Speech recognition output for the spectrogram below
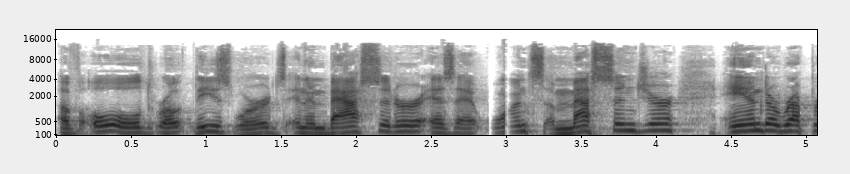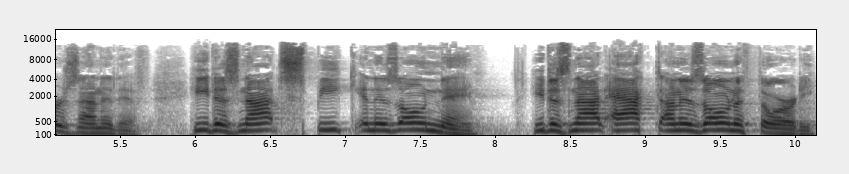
of old, wrote these words An ambassador is at once a messenger and a representative. He does not speak in his own name. He does not act on his own authority.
